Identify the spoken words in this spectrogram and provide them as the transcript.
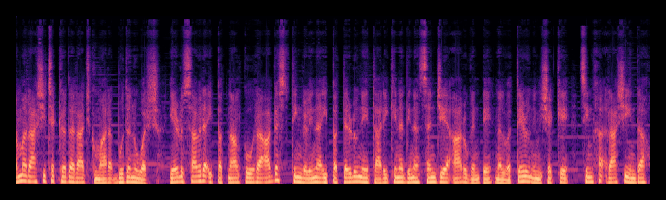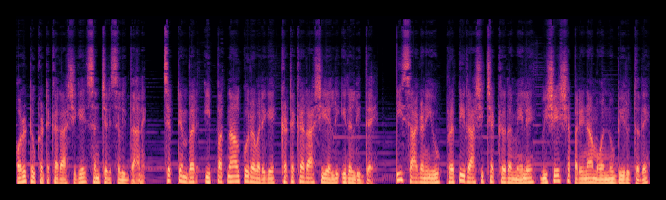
ನಮ್ಮ ರಾಶಿಚಕ್ರದ ರಾಜ್ಕುಮಾರ ಬುಧನು ವರ್ಷ ಎರಡು ಸಾವಿರ ಇಪ್ಪತ್ನಾಲ್ಕರ ಆಗಸ್ಟ್ ತಿಂಗಳಿನ ಇಪ್ಪತ್ತೆರಡನೇ ತಾರೀಕಿನ ದಿನ ಸಂಜೆಯ ಆರು ಗಂಟೆ ನಲವತ್ತೇಳು ನಿಮಿಷಕ್ಕೆ ಸಿಂಹ ರಾಶಿಯಿಂದ ಹೊರಟು ಕಟಕ ರಾಶಿಗೆ ಸಂಚರಿಸಲಿದ್ದಾನೆ. ಸೆಪ್ಟೆಂಬರ್ ಇಪ್ಪತ್ನಾಲ್ಕರವರೆಗೆ ಕಟಕ ರಾಶಿಯಲ್ಲಿ ಇರಲಿದ್ದೆ. ಈ ಸಾಗಣೆಯು ಪ್ರತಿ ರಾಶಿಚಕ್ರದ ಮೇಲೆ ವಿಶೇಷ ಪರಿಣಾಮವನ್ನು ಬೀರುತ್ತದೆ.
